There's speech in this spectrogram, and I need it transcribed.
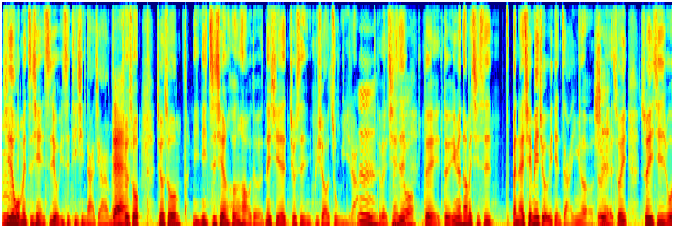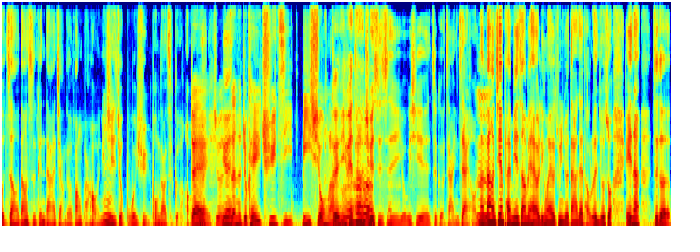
其实我们之前也是有一直提醒大家，没有，就是说，就是说，你你之前很好的那些，就是你必须要注意啦，嗯，对不对？其实。对对，因为他们其实本来前面就有一点杂音了，对，对，所以所以其实如果照当时跟大家讲的方法哈，你其实就不会去碰到这个哈。对，就因为真的就可以趋吉避凶了。对，因为它确实是 有一些这个杂音在哈。那当然，今天盘面上面还有另外一个主因，就大家在讨论，就是说，哎，那这个。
